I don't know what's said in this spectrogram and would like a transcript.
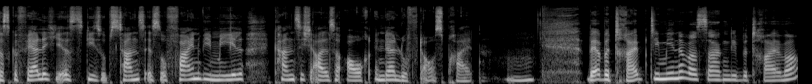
das Gefährliche ist, die Substanz ist so fein wie Mehl, kann sich also auch in der Luft ausbreiten. Mhm. Wer betreibt die Mine? Was sagen die Betreiber?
